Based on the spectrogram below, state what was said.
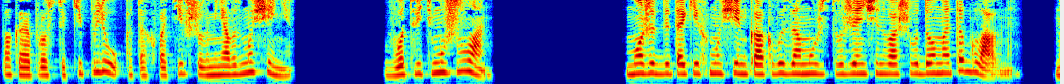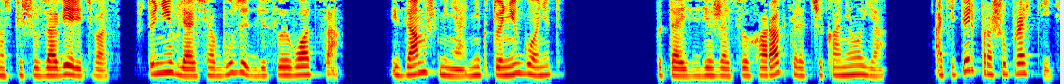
пока я просто киплю от охватившего меня возмущения. Вот ведь мужлан. Может, для таких мужчин, как вы, замужество женщин вашего дома – это главное. Но спешу заверить вас, что не являюсь обузой для своего отца. И замуж меня никто не гонит. Пытаясь сдержать свой характер, отчеканила я. А теперь прошу простить,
